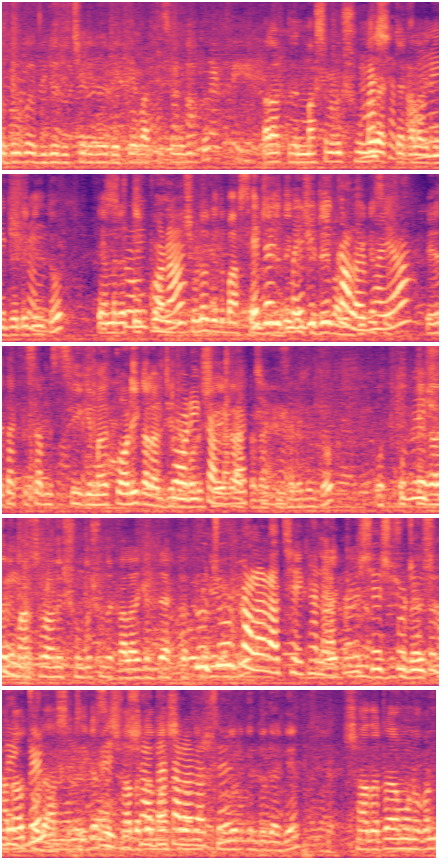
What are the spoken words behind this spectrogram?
নতুন করে ভিডিও দিচ্ছে এটা দেখতে পারতেছেন কিন্তু। কালারটা মার্শাল অনেক সুন্দর একটা কালার কিন্তু এটা কিন্তু ক্যামেরাতে করা। অনেক কিন্তু এটা- কি? ভাইয়া? এটা থাকতেছে সি মানে টরি কালার যেটা টরি বলে সেই কালারটা থাকতেছে কিন্তু প্রত্যেকটা অনেক সুন্দর সুন্দর কালার কিন্তু একটা প্রচুর কালার আছে এখানে আরেকটা আপনারা শেষ পর্যন্ত দেখবেন ঠিক আছে? সাদাটা সাদা কালার আছে কিন্তু দেখেন সাদাটা মনে করেন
